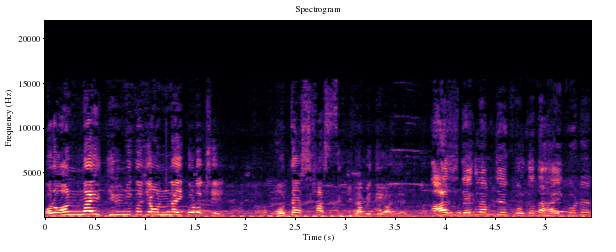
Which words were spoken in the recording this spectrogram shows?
ওর অন্যায় ঘৃণিত যে অন্যায় করেছে ওটার শাস্তি কীভাবে দেওয়া যায়? আজ দেখলাম যে কলকাতা হাইকোর্টের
